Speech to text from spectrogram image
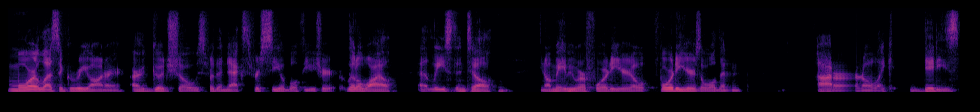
more or less agree on are, are good shows for the next foreseeable future, little while, at least until, you know, maybe we're 40 year old, 40 years old and I don't know, like Diddy's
